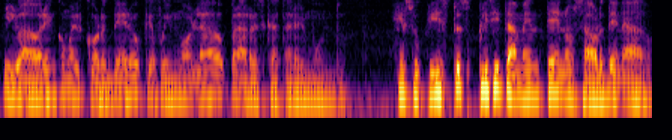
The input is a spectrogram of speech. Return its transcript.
y lo adoren como el Cordero que fue inmolado para rescatar el mundo. Jesucristo explícitamente nos ha ordenado,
